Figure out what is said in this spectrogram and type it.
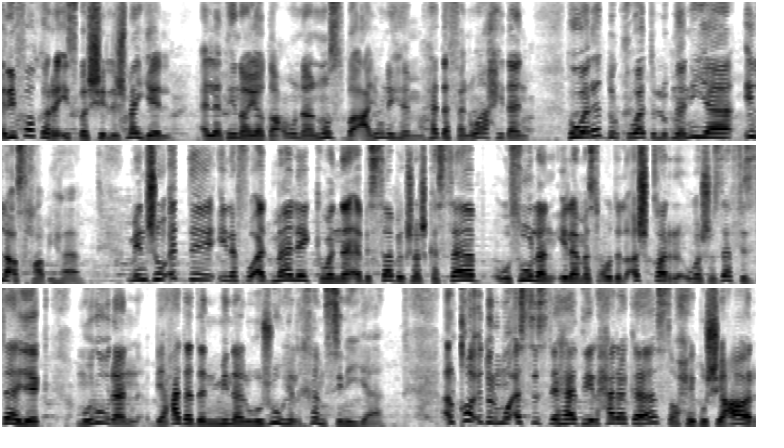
رفاق الرئيس بشير الجميل الذين يضعون نصب أعينهم هدفا واحدا هو رد القوات اللبنانية إلى أصحابها. من جو إدي إلى فؤاد مالك والنائب السابق جورج كساب وصولا إلى مسعود الأشقر وجوزيف الزايك مرورا بعدد من الوجوه الخمسينية. القائد المؤسس لهذه الحركة صاحب شعار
